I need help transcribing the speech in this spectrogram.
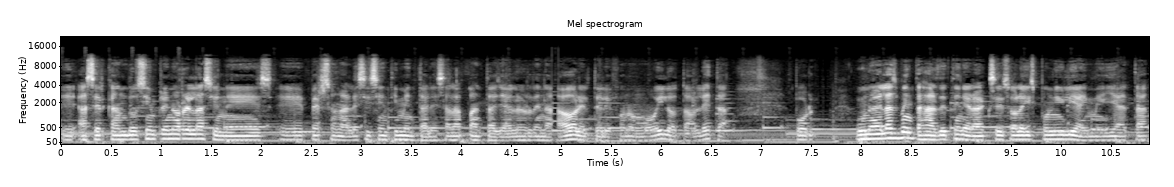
eh, acercando siempre nos relaciones eh, personales y sentimentales a la pantalla del ordenador, el teléfono móvil o tableta. Por una de las ventajas de tener acceso a la disponibilidad inmediata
